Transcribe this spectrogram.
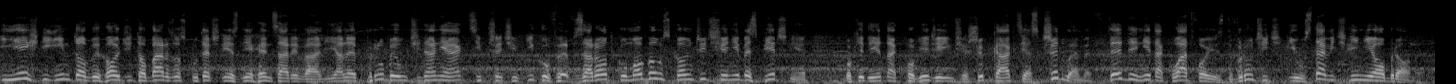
I jeśli im to wychodzi, to bardzo skutecznie zniechęca rywali, ale próby ucinania akcji przeciwników w zarodku mogą skończyć się niebezpiecznie, bo kiedy jednak powiedzie im się szybka akcja skrzydłem, wtedy nie tak łatwo jest wrócić i ustawić linię obrony.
